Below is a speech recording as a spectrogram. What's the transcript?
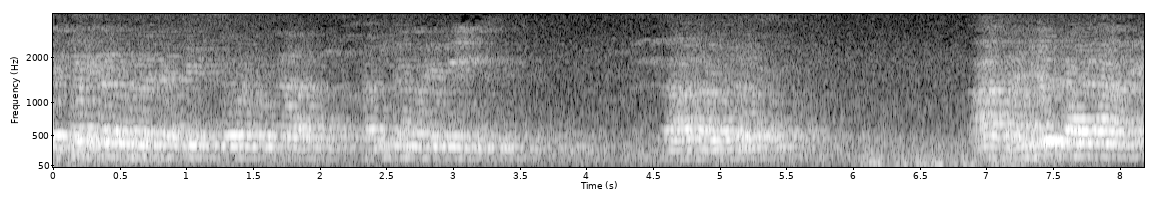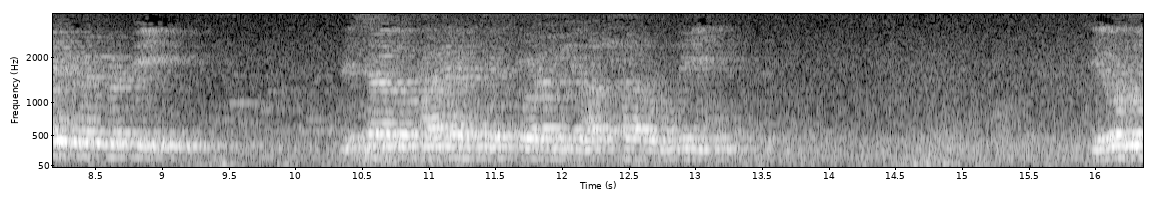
ఎప్పటికప్పుడు చర్చించుకోవడం ఒక సంఘం అనేది చాలా అవసరం. ఆ సంఘం ద్వారా అనేకమైనటువంటి విషయాలు కార్యాలు చేసుకోవడానికి ఆస్కారం ఉంది. ఈరోజు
